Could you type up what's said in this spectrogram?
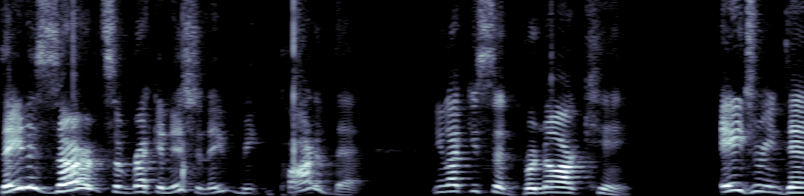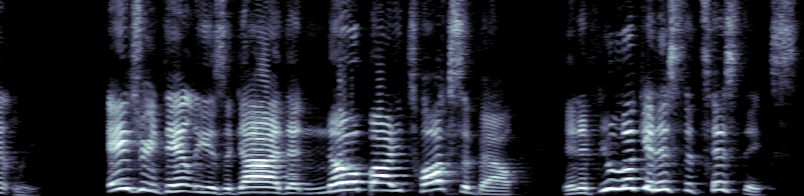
They deserved some recognition. They'd be part of that. You know, like you said, Bernard King, Adrian Dantley. Adrian Dantley is a guy that nobody talks about. And if you look at his statistics,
